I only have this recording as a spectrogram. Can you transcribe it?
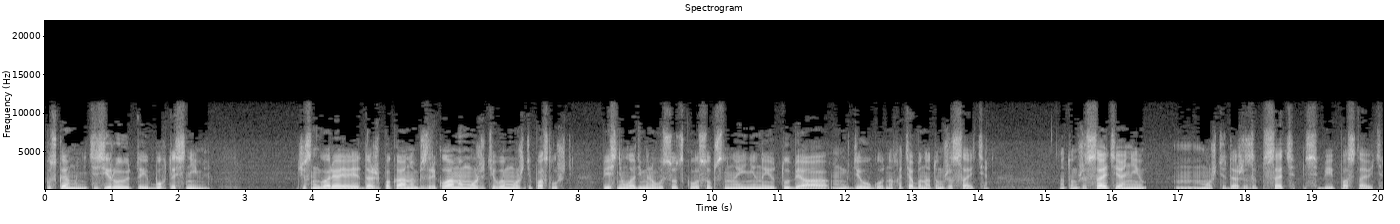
пускай монетизируют, и бог-то с ними. Честно говоря, я даже пока оно без рекламы, можете вы можете послушать песни Владимира Высоцкого, собственно, и не на ютубе, а где угодно, хотя бы на том же сайте. На том же сайте они можете даже записать себе и поставить.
